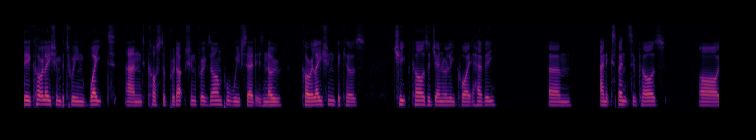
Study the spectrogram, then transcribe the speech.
The correlation between weight and cost of production, for example, we've said is no correlation because cheap cars are generally quite heavy um, and expensive cars are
